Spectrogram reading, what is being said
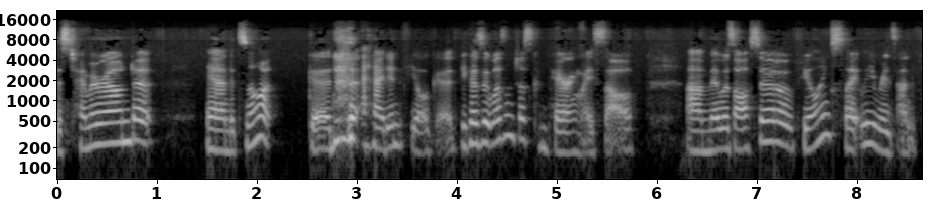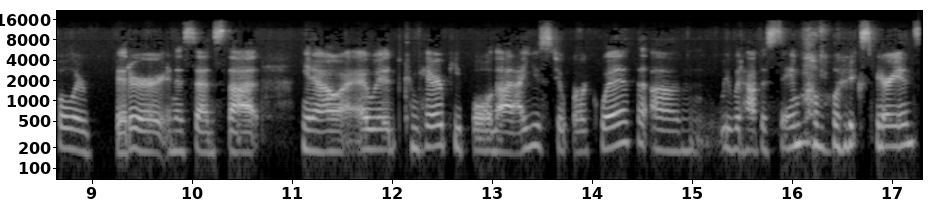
this time around, and it's not good. and I didn't feel good because it wasn't just comparing myself. Um, it was also feeling slightly resentful or bitter in a sense that you know i would compare people that i used to work with um, we would have the same level of experience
